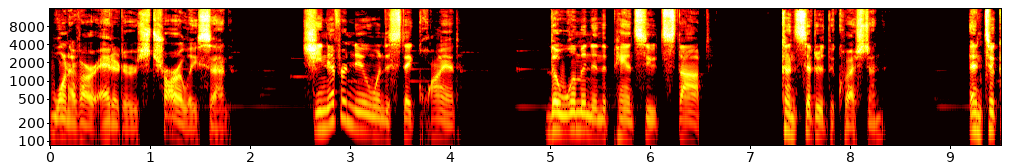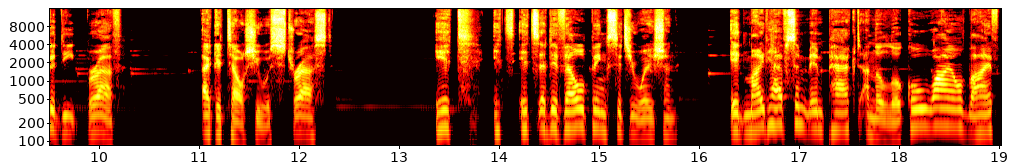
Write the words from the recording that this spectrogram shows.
One of our editors, Charlie, said. She never knew when to stay quiet. The woman in the pantsuit stopped, considered the question, and took a deep breath. I could tell she was stressed. It, it's, it's a developing situation. It might have some impact on the local wildlife,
